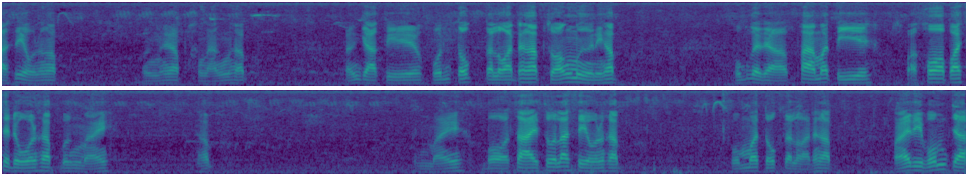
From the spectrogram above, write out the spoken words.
ลาร์เซลล์นะครับเบิ่งนะครับข้างหลังนะครับ หลังจากที่ฝนตกตลอดนะครับสองมือนี่ครับ ผมก็จะพามาตีปลาคอปลาชะโดนะครับ เบิ่งหมายครับ เป็นหมบ่อทรายโซลาร์เซลล์นะครับ ผมมาตกตลอดนะครับ หมายที่ผมจะ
